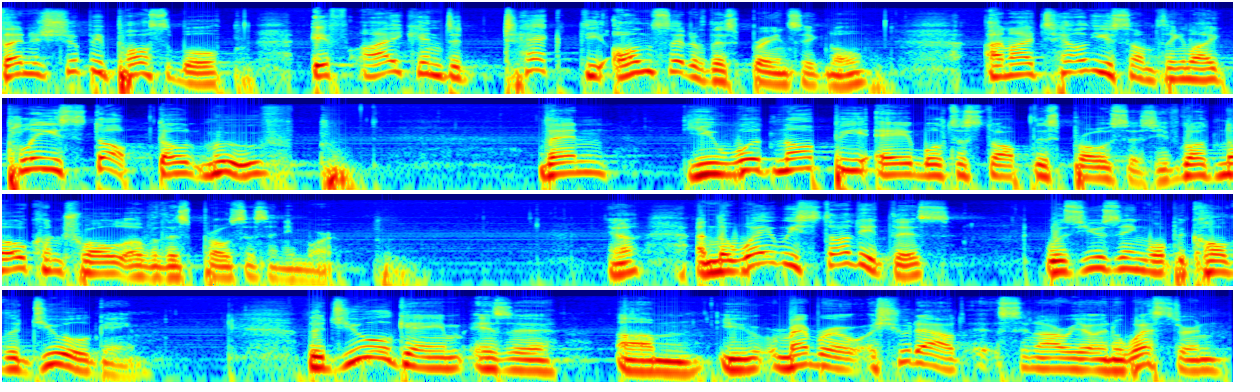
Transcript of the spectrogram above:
then it should be possible if I can detect the onset of this brain signal and I tell you something like, please stop, don't move, then you would not be able to stop this process. You've got no control over this process anymore. Yeah? And the way we studied this was using what we call the duel game. The duel game is a, um, you remember a shootout scenario in a Western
